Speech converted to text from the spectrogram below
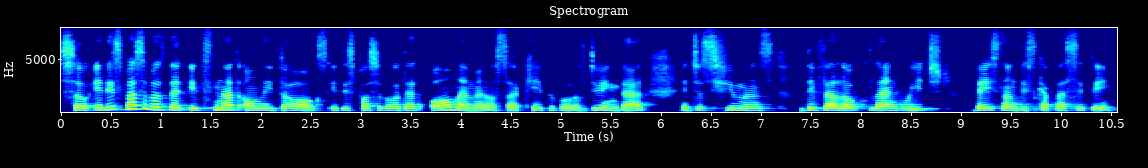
So it is possible that it's not only dogs, it is possible that all mammals are capable of doing that. It's just humans developed language based on this capacity.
